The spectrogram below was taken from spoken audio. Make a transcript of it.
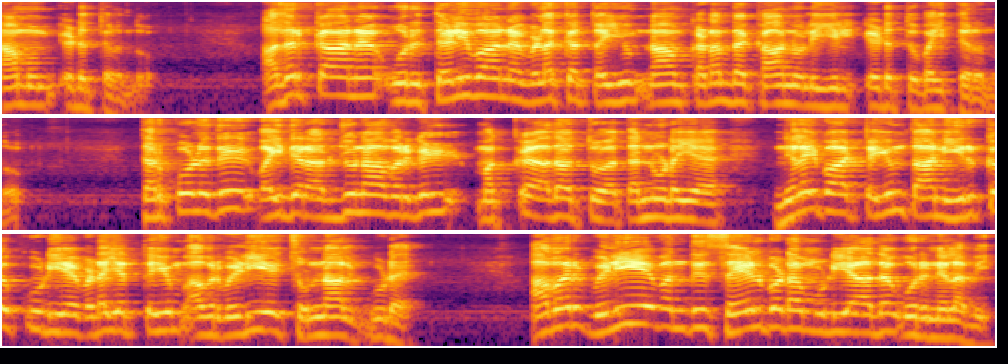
நாமும் எடுத்திருந்தோம். அதற்கான ஒரு தெளிவான விளக்கத்தையும் நாம் கடந்த காணொலியில் எடுத்து வைத்திருந்தோம். தற்பொழுது வைத்தியர் அர்ஜுனா அவர்கள் மக்கள் அதாவது தன்னுடைய நிலைப்பாட்டையும் தான் இருக்கக்கூடிய விடயத்தையும் அவர் வெளியே சொன்னால் கூட அவர் வெளியே வந்து செயல்பட முடியாத ஒரு நிலைமை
